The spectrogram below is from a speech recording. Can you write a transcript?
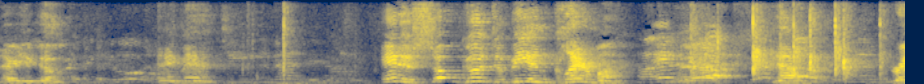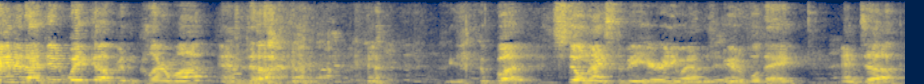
There you go. Amen. It is so good to be in Clermont. Yeah. Now, granted, I did wake up in Clermont, and uh, but still nice to be here anyway on this beautiful day, and uh,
